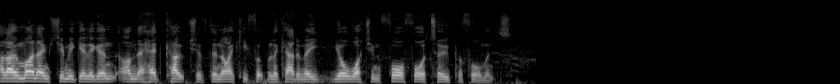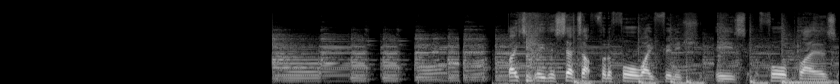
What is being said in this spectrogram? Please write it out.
Hello, my name's Jimmy Gilligan. I'm the head coach of the Nike Football Academy. You're watching FourFourTwo Performance. Basically the setup for the four-way finish is four players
